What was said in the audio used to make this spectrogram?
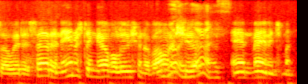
So it has had an interesting evolution of ownership really and management.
